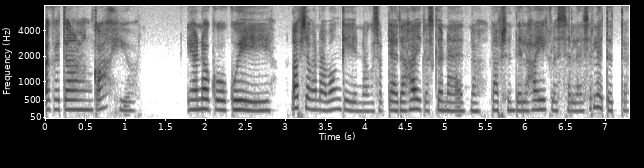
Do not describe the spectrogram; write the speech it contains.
aga tal on kahju ja nagu kui lapsevanem ongi nagu saab teada haiglas kõne, et noh, laps on teil haiglas selle ja selle tõttu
